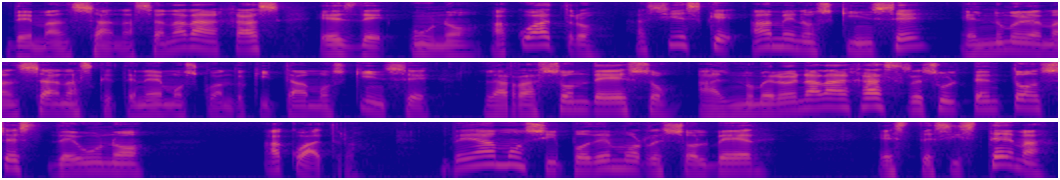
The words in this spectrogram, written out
de manzanas a naranjas es de 1 a 4. Así es que a menos 15, el número de manzanas que tenemos cuando quitamos 15, la razón de eso al número de naranjas resulta entonces de 1 a 4. Veamos si podemos resolver este sistema.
